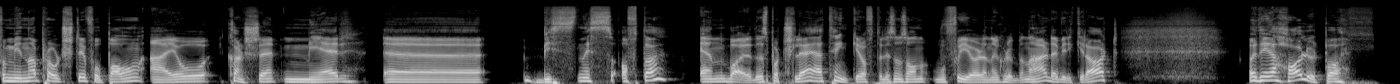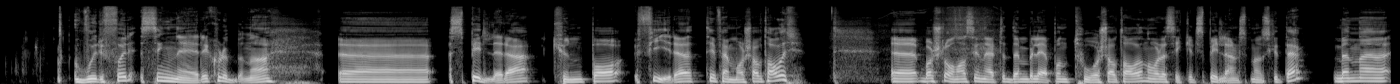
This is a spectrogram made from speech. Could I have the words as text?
For min approach til fotballen er jo kanskje mer eh, business ofte enn bare det sportslige. Jeg tenker ofte liksom sånn Hvorfor gjør denne klubben her? Det virker rart. Og en ting jeg har lurt på Hvorfor signerer klubbene eh, spillere kun på fire- til femårsavtaler? Eh, Barcelona signerte Dembélé på en toårsavtale. Nå var det sikkert spilleren som ønsket det. Men eh,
